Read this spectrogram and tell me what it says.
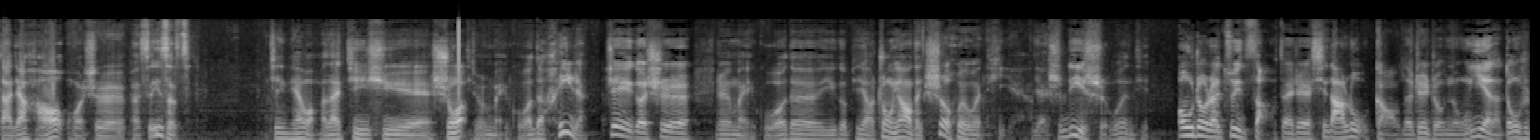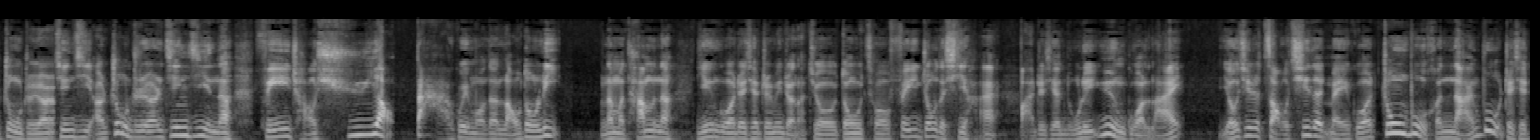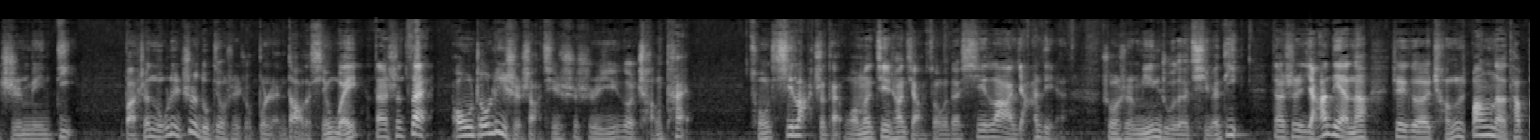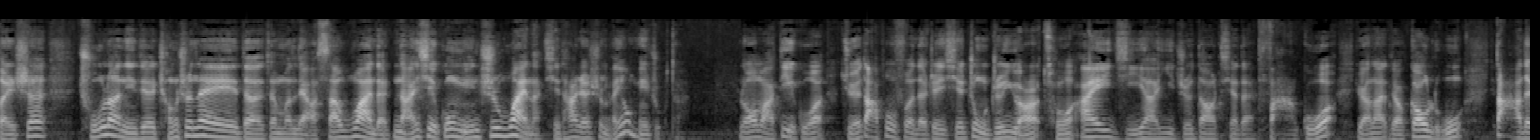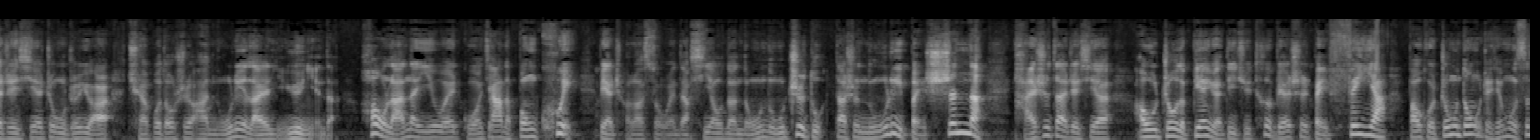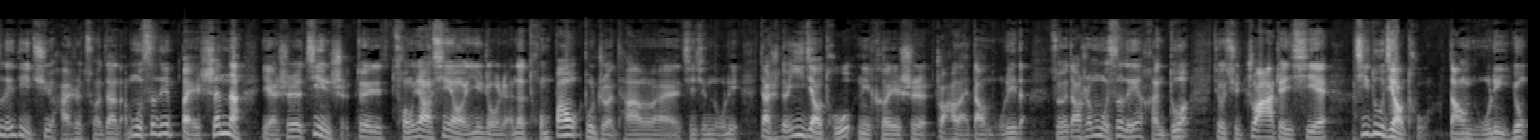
大家好，我是 Pacisus。今天我们来继续说，就是美国的黑人，这个是这个美国的一个比较重要的社会问题，也是历史问题。欧洲人最早在这个西大陆搞的这种农业呢，都是种植园经济，而种植园经济呢，非常需要大规模的劳动力。那么他们呢，英国这些殖民者呢，就都从非洲的西海岸把这些奴隶运过来。尤其是早期的美国中部和南部这些殖民地，本身奴隶制度就是一种不人道的行为，但是在欧洲历史上其实是一个常态。从希腊时代，我们经常讲所谓的希腊雅典，说是民主的起源地。但是雅典呢，这个城邦呢，它本身除了你这城市内的这么两三万的男性公民之外呢，其他人是没有民主的。罗马帝国绝大部分的这些种植园，从埃及啊一直到现在法国，原来叫高卢，大的这些种植园全部都是按奴隶来运营的。后来呢，因为国家的崩溃，变成了所谓的西欧的农奴制度。但是奴隶本身呢，还是在这些欧洲的边缘地区，特别是北非呀，包括中东这些穆斯林地区还是存在的。穆斯林本身呢，也是禁止对同样信仰一种人的同胞不准他们进行奴隶，但是对异教徒，你可以是抓来当奴隶的。所以当时穆斯林很多就去抓这些基督教徒当奴隶用。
